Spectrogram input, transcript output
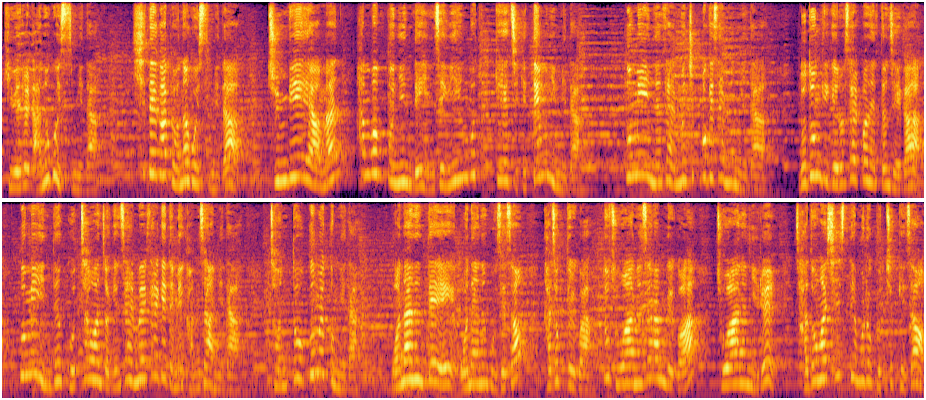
기회를 나누고 있습니다. 시대가 변하고 있습니다. 준비해야만 한 번뿐인 내 인생이 행복해지기 때문입니다. 꿈이 있는 삶은 축복의 삶입니다. 노동기계로 살 뻔했던 제가 꿈이 있는 고차원적인 삶을 살게 됨에 감사합니다. 전 또 꿈을 꿉니다. 원하는 때에 원하는 곳에서 가족들과 또 좋아하는 사람들과 좋아하는 일을 자동화 시스템으로 구축해서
